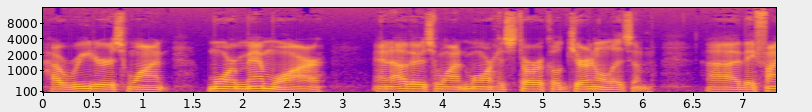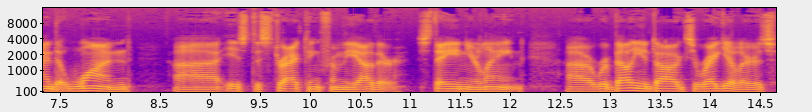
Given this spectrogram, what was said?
how readers want more memoir and others want more historical journalism. Uh, they find that one uh, is distracting from the other. Stay in your lane. Uh, Rebellion Dog's regulars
